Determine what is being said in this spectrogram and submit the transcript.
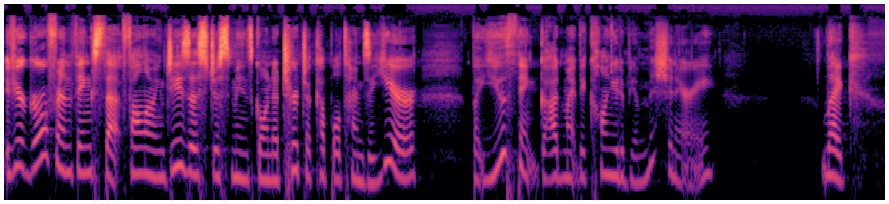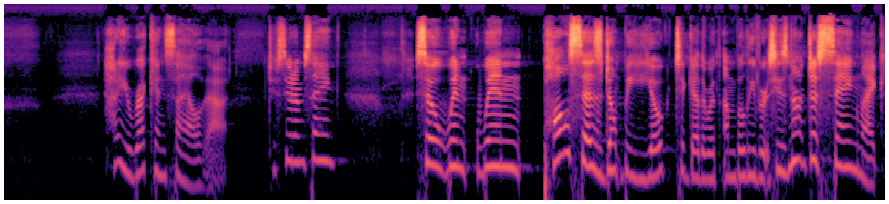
If your girlfriend thinks that following Jesus just means going to church a couple times a year, but you think God might be calling you to be a missionary, like, how do you reconcile that? Do you see what I'm saying? So when when Paul says don't be yoked together with unbelievers, he's not just saying like,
